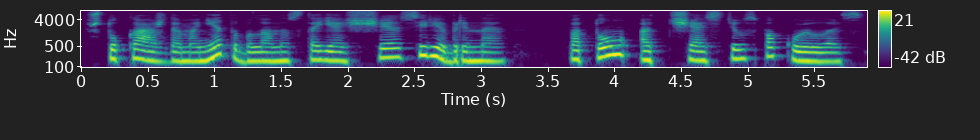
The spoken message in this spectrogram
что каждая монета была настоящая серебряная — потом отчасти успокоилась.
